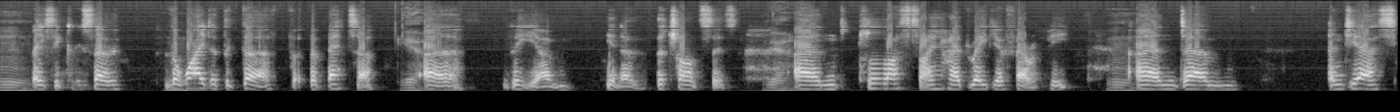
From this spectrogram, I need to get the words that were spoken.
Mm. basically. So the wider the girth, the better Yeah. uh, the um, you know the chances yeah. and plus I had radiotherapy, Mm. and um, and yes,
